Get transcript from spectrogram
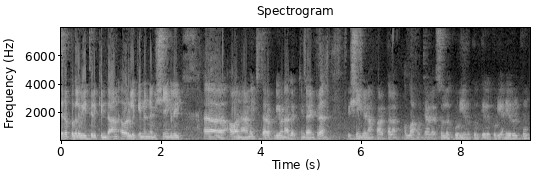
சிறப்புகளை வைத்திருக்கின்றான் அவர்களுக்கு என்னென்ன விஷயங்களை அவன் அமைத்து தரக்கூடியவனாக இருக்கின்றான் என்ற விஷயங்களை நாம் பார்க்கலாம். அல்லாஹு தாலா சொல்லக்கூடியவனுக்கும் கேட்கக்கூடிய அனைவருக்கும்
